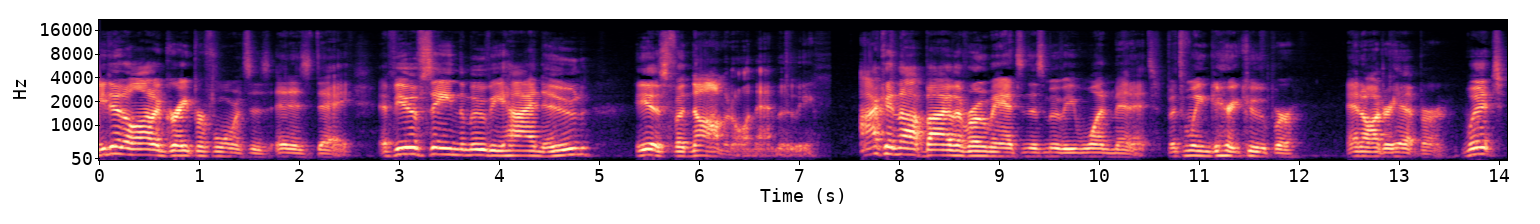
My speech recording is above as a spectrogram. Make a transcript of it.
He did a lot of great performances in his day. If you have seen the movie High Noon, he is phenomenal in that movie. I cannot buy the romance in this movie one minute between Gary Cooper and Audrey Hepburn, which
